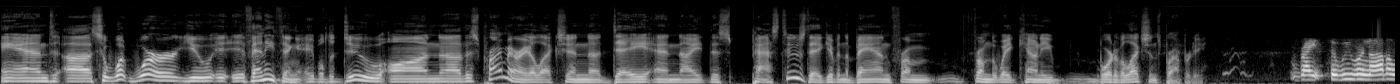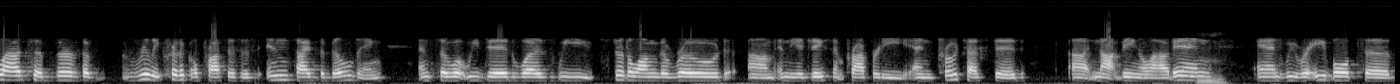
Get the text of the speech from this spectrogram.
And uh, so, what were you, if anything, able to do on uh, this primary election uh, day and night this past Tuesday, given the ban from from the Wake County Board of Elections property? Right. So we were not allowed to observe the really critical processes inside the building. And so what we did was we stood along the road um, in the adjacent property and protested uh, not being allowed in. And we were able to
